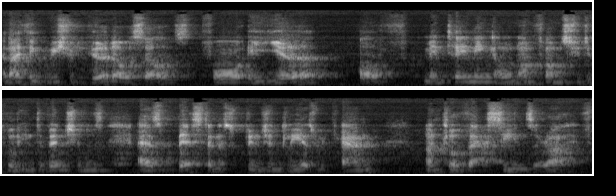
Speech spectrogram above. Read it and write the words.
And I think we should gird ourselves for a year of maintaining our non pharmaceutical interventions as best and as stringently as we can until vaccines arrive.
